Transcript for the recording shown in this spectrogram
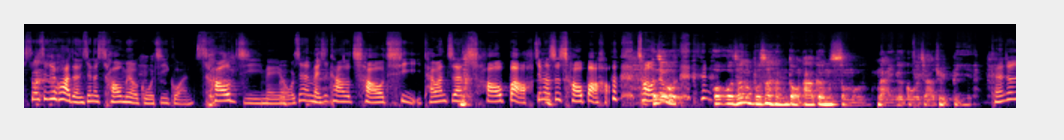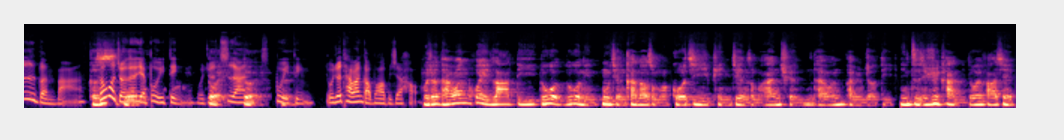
说这句话的人，真的超没有国际观，超级没有。我现在每次。看到都超气，台湾治安超爆，真的是超爆好，超怒。我我，我真的不是很懂他跟什么哪一个国家去比，可能就日本吧。可是我觉得也不一定，我，我觉得治安不一定。我觉得台湾搞不好比较好。我觉得台湾会拉低。如果如果你目前看到什么国际评鉴什么安全，台湾排名比较低，你仔细去看，你都会发现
